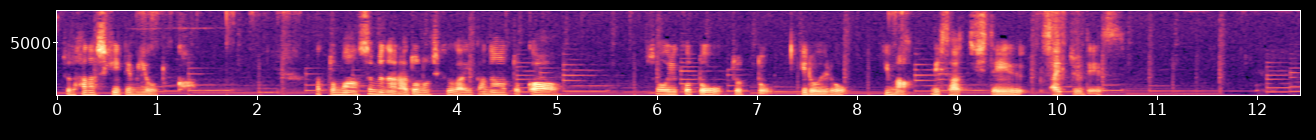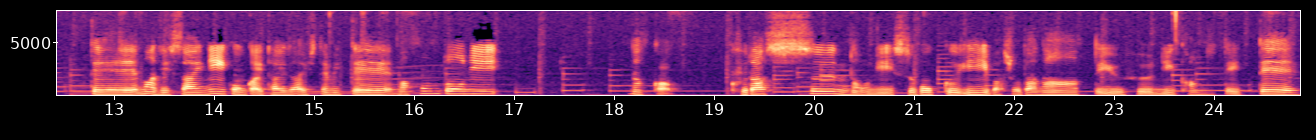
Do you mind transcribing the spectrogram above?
ちょっと話聞いてみようとか、あとまあ住むならどの地区がいいかなとか、そういうことをちょっといろいろ今リサーチしている最中です。で、まあ実際に今回滞在してみて、まあ本当になんか暮らすのにすごくいい場所だなっていうふうに感じていて、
